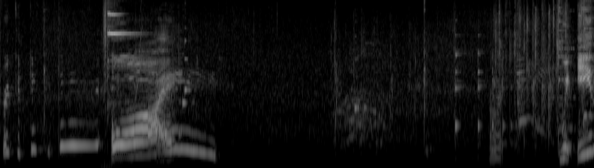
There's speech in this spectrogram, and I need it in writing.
Freak a ding ding! Oi! Alright. We in?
